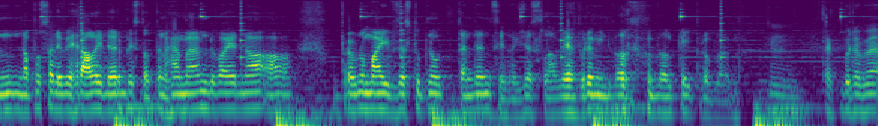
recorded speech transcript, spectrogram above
naposledy vyhráli derby s Tottenhamem 2-1 a opravdu mají vzestupnou tendenci, takže Slavia bude mít vel, velký problém. Hmm, tak budeme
